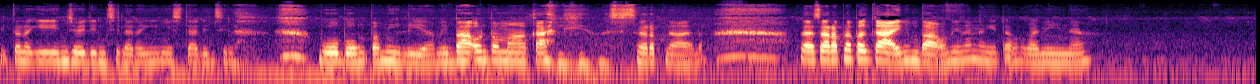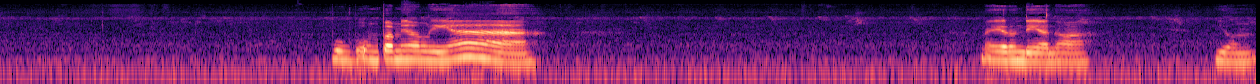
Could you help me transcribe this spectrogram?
Dito nag enjoy din sila, nangingisda din sila. Buong pamilya. May baon pa mga kanin. Masarap na ano. Masarap na pagkain yung baon nila. Nakita ko kanina. Buong pamilya. Mayroon din ano ah, yung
